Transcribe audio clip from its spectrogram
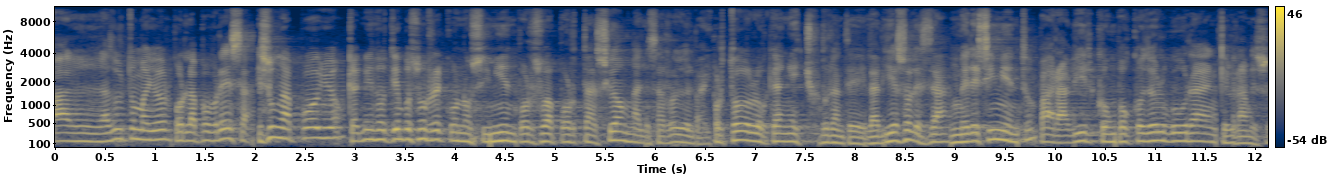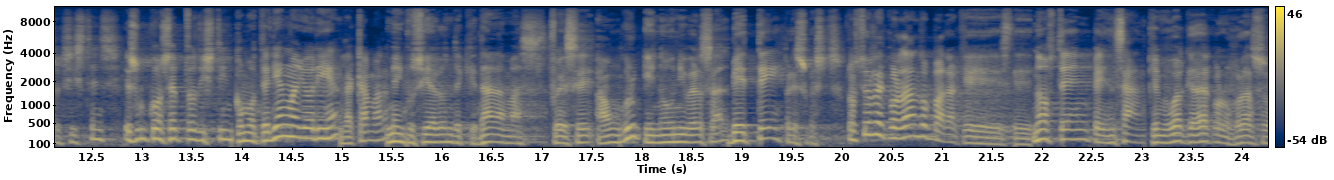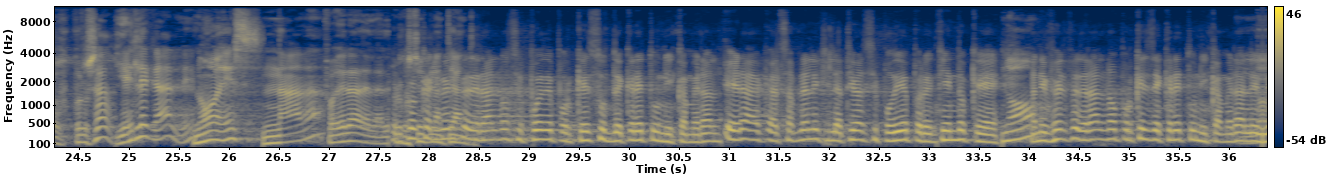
al adulto mayor por la pobreza, es un apoyo que al mismo tiempo es un reconocimiento por su aportación al desarrollo del país, por todo lo que han hecho durante la vida. Y eso les da un merecimiento para vivir con un poco de holgura en que de su existencia. Es un concepto distinto. Como tenían mayoría en la Cámara, me impusieron de que nada más fuese a un grupo y no universal. Vete presupuesto. Lo estoy recordando para que este, no estén pensando que me voy a quedar con los brazos cruzados. Y es legal, ¿eh? no es nada fuera de la ley. Pero creo que a nivel federal no se puede porque es un decreto unicameral. Era Asamblea Legislativa se podía, pero entiendo que a nivel federal no, porque es decreto unicameral el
